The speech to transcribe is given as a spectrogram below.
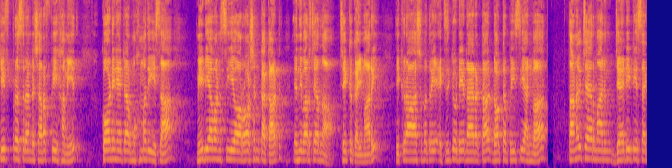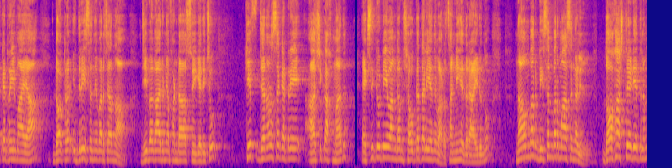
KIF president Sharaf P Hameed coordinator Muhammad Isa media one CEO Roshan Kakkat എന്നിവർ ചേർന്ന് ചെക്ക് കൈമാറി. ഇക്ര ആശുപത്രി executive director doctor P C Anwar Thanal ചെയർമാനും ജെ ഡി ടി സെക്രട്ടറിയുമായ ഡോക്ടർ ഇദ്രീസ് എന്നിവർ ചേർന്ന് ജീവകാരുണ്യ ഫണ്ട് സ്വീകരിച്ചു. KIF general secretary Ashiq Ahmed executive അംഗം ഷൗക്കത്ത് അലി എന്നിവർ സന്നിഹിതരായിരുന്നു. നവംബർ ഡിസംബർ മാസങ്ങളിൽ ദോഹ സ്റ്റേഡിയത്തിലും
